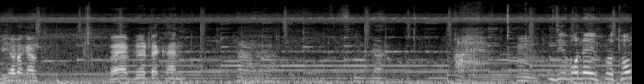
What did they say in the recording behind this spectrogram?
ভিসাটা ক্যান্সেল ভাই আপনি একটা খান। জীবনে প্রথম।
